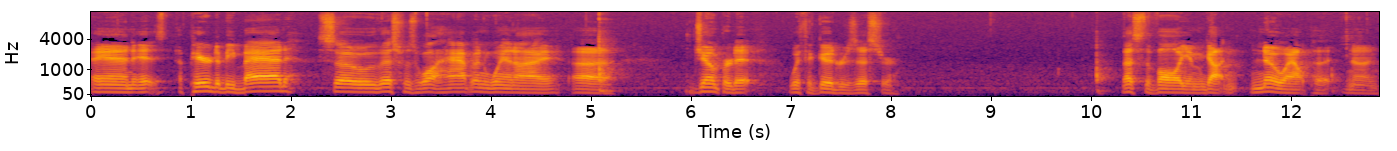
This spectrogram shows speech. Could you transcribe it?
and it appeared to be bad. So this was what happened when I uh, jumpered it with a good resistor. That's the volume, got no output, none.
